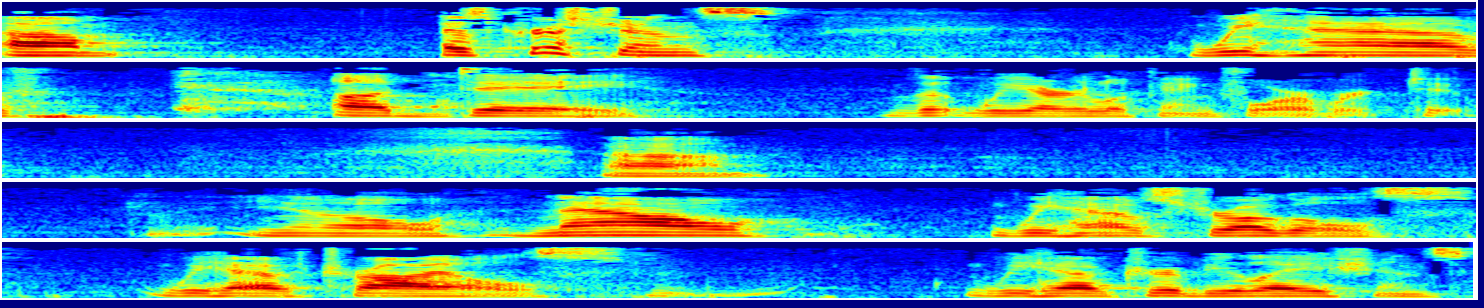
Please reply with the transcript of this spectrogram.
um, as Christians, we have a day that we are looking forward to. Um, you know, now we have struggles, we have trials, we have tribulations,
